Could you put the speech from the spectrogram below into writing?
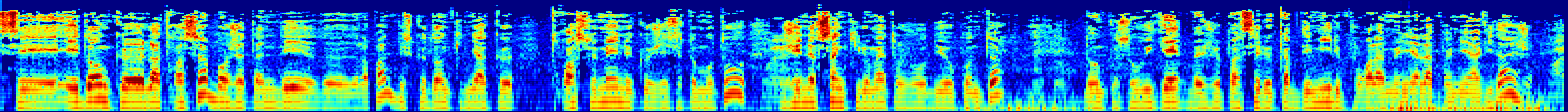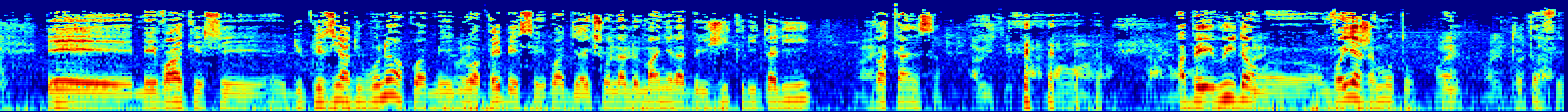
C'est et donc euh, la traceur, bon j'attendais de, de la prendre puisque donc il n'y a que trois semaines que j'ai cette moto. Ouais. J'ai 900 km aujourd'hui au compteur. Donc ce week-end, ben, je vais passer le cap des 1000 pour l'amener à la première vidange. Ouais. Et mais voilà que c'est du plaisir, du bonheur quoi. Mais nous après, ben, c'est voilà, direction de l'Allemagne, la Belgique, l'Italie, vacances. Ah oui, c'est carrément loin alors. Carrément Ah ben oui, non, Ouais. euh, on voyage en moto. Oui, tout à ça. fait.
